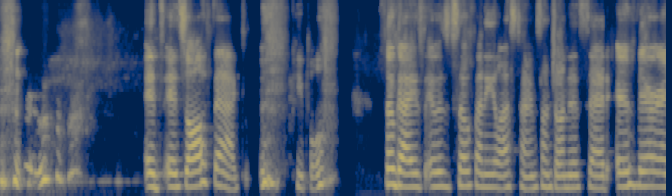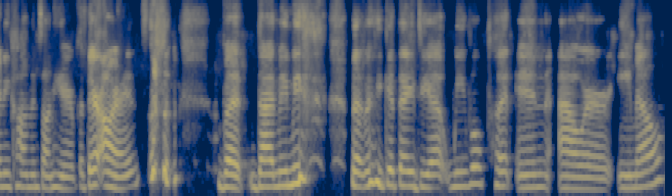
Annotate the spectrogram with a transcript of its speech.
true. It's it's all fact, people. So guys, it was so funny last time Sanjana said if there are any comments on here, but there aren't. but that made me that made me get the idea. We will put in our email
